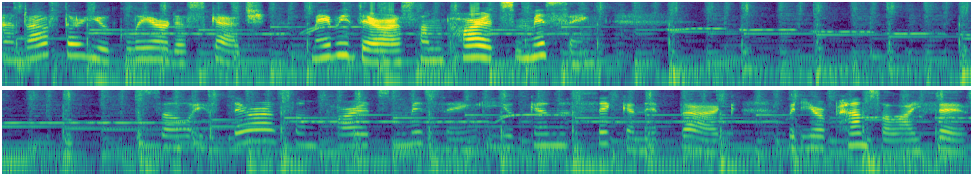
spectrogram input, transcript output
And after you clear the sketch, maybe there are some parts missing. So if there are some parts missing, you can thicken it back with your pencil like this.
